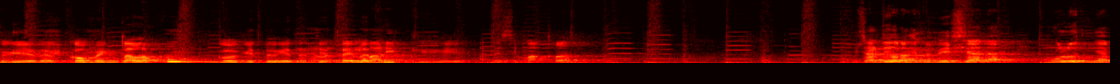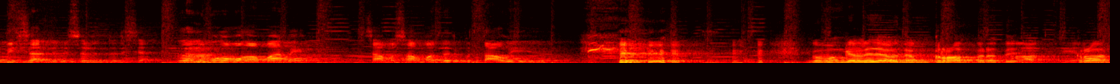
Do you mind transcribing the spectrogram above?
gitu, komeng talapuk, gue gitu ya nanti teledik gitu. Ada si Macron. Misalnya dia orang Indonesia dah, mulutnya bisa dia bisa Indonesia. Lalu Nah. mau ngomong apa nih? Sama-sama dari Betawi ya. gue manggil aja udah Kron berarti. Kron, iya. Kron.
